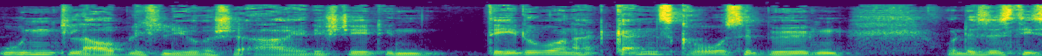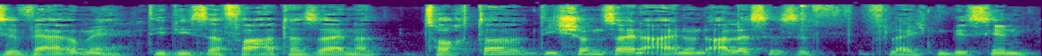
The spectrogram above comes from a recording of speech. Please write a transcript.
unglaublich lyrische Arie. Die steht in D-Dur und hat ganz große Bögen. Und es ist diese Wärme, die dieser Vater seiner Tochter, die schon sein Ein und Alles ist, vielleicht ein bisschen,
